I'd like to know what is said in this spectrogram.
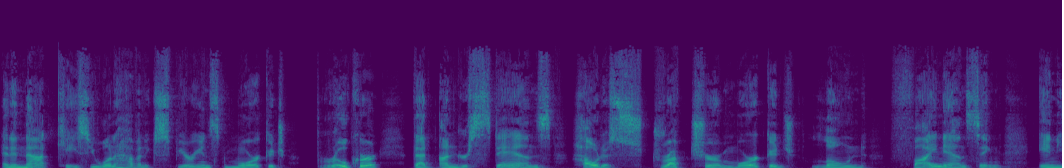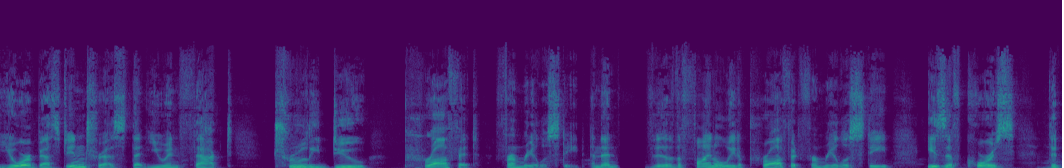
And in that case, you want to have an experienced mortgage broker that understands how to structure mortgage loan financing in your best interest that you, in fact, truly do profit from real estate. And then the, the final way to profit from real estate is, of course, the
